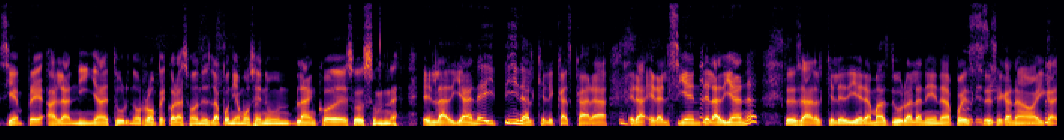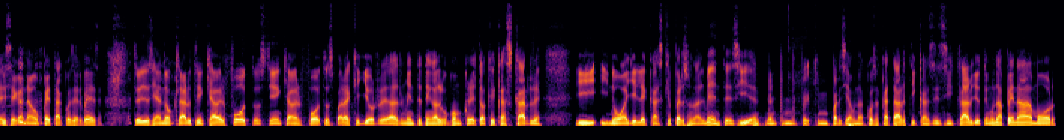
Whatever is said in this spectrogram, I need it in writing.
siempre a la niña de turno rompe corazones la poníamos en un blanco de esos, en la Diana y Tina, al que le cascara, era, era el 100 de la Diana, entonces al que le diera más duro a la nena, pues se ganaba y, se ganaba un petaco de cerveza. Entonces yo decía, no, claro, tiene que haber fotos, tiene que haber fotos para que yo realmente tenga algo concreto a que cascarle y, y no vaya y le casque personalmente, ¿sí? Me, que me parecía una cosa catártica Sí, claro, yo tengo una pena de amor,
